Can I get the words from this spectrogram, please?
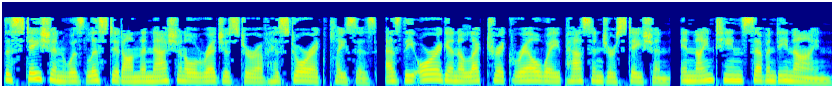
The station was listed on the National Register of Historic Places, as the Oregon Electric Railway Passenger Station, in 1979.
